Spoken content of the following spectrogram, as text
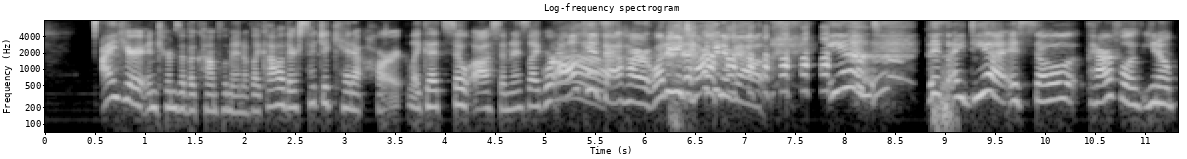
I hear it in terms of a compliment of like, oh, they're such a kid at heart. Like, that's so awesome. And it's like, we're all kids at heart. What are you talking about? and this idea is so powerful. Of, you know,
